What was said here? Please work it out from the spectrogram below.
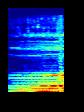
Ooh.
